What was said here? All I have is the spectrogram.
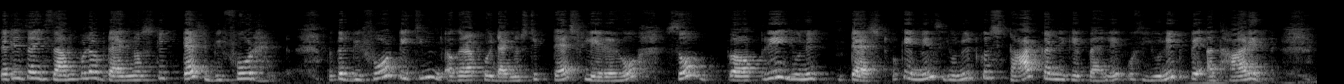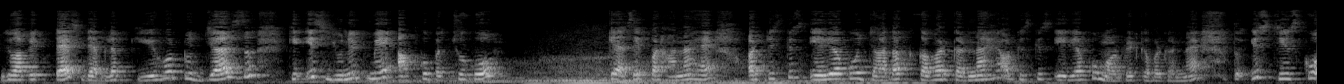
That is the example of diagnostic test beforehand मतलब बिफोर टीचिंग अगर आप कोई डायग्नोस्टिक टेस्ट ले रहे हो so pre unit test okay means unit को स्टार्ट करने के पहले उस यूनिट पे आधारित जो आप एक टेस्ट डेवलप किए हो टू जज कि इस यूनिट में आपको बच्चों को कैसे पढ़ाना है और किस किस एरिया को ज़्यादा कवर करना है और किस किस एरिया को मॉडरेट कवर करना है। तो इस चीज़ को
